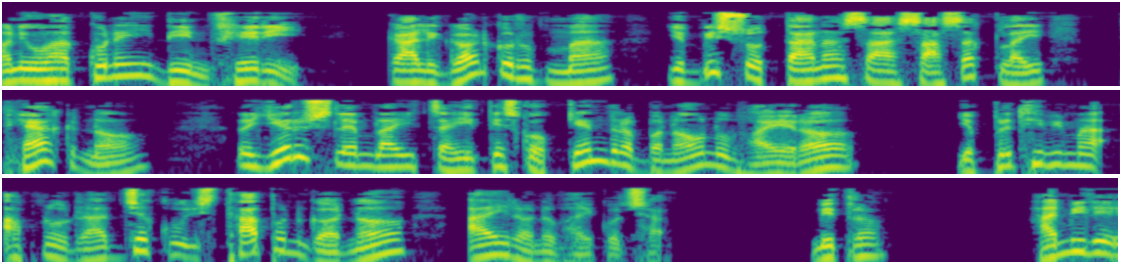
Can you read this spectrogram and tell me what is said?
अनि उहाँ कुनै दिन फेरि कालीगढको रूपमा यो विश्व तानासा शासकलाई फ्याँक्न र यरुसलेमलाई चाहिँ त्यसको केन्द्र बनाउनु भएर यो पृथ्वीमा आफ्नो राज्यको स्थापन गर्न आइरहनु भएको छ। मित्र हामीले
